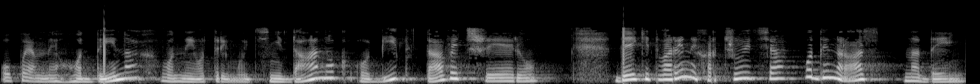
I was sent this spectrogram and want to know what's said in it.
У певних годинах вони отримують сніданок, обід та вечерю. Деякі тварини харчуються один раз на день.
